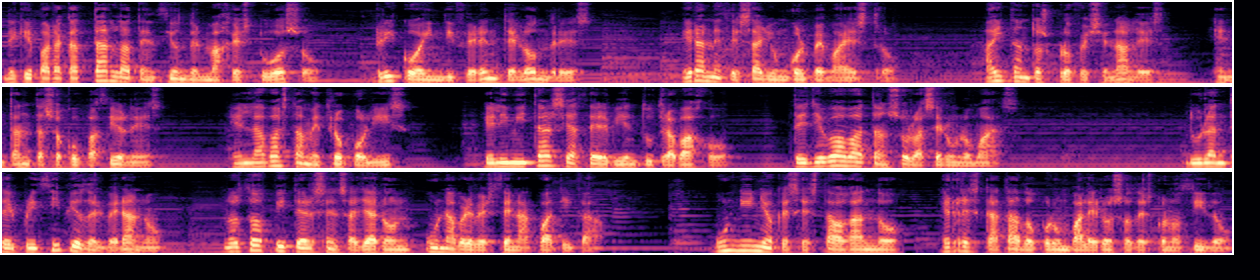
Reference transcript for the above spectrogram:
de que para captar la atención del majestuoso, rico e indiferente Londres, era necesario un golpe maestro. Hay tantos profesionales, en tantas ocupaciones, en la vasta metrópolis, que limitarse a hacer bien tu trabajo te llevaba tan solo a ser uno más. Durante el principio del verano, los dos Peters ensayaron una breve escena acuática. Un niño que se está ahogando es rescatado por un valeroso desconocido,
